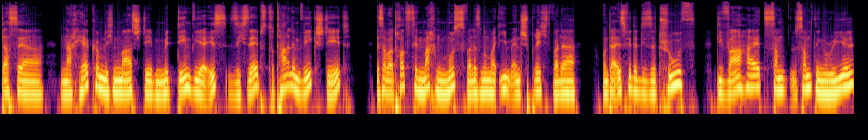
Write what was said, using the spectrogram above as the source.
dass er nach herkömmlichen Maßstäben mit dem, wie er ist, sich selbst total im Weg steht, es aber trotzdem machen muss, weil es nun mal ihm entspricht, weil er, und da ist wieder diese Truth, die Wahrheit, some, something real.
